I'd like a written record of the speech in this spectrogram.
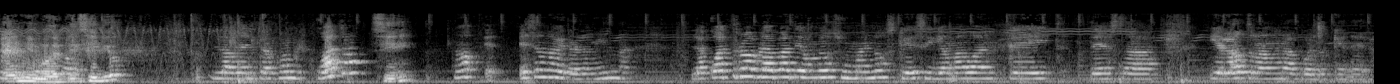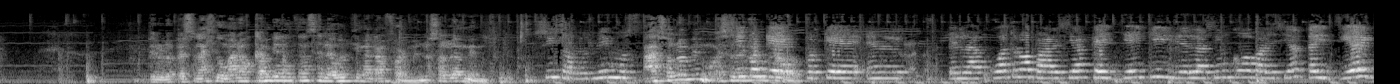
¿El mismo del principio? La del Transformer 4. Sí. No, e- esa no era la misma. La 4 hablaba de unos humanos que se llamaban Kate, Tessa y el otro no me acuerdo quién era. Pero los personajes humanos cambian entonces en la última Transformers, no son los mismos. Sí, son los mismos. Ah, son los mismos, eso Sí, porque, porque en, el- en la 4 aparecía Jake y en la 5 aparecía Jake,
